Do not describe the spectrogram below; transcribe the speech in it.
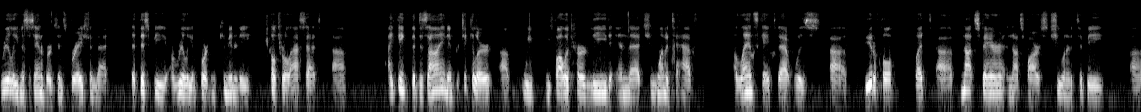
really Mrs. Annenberg's inspiration that that this be a really important community cultural asset. I think the design, in particular, uh, we we followed her lead in that she wanted to have a landscape that was beautiful but uh, not spare and not sparse. She wanted it to be, uh,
